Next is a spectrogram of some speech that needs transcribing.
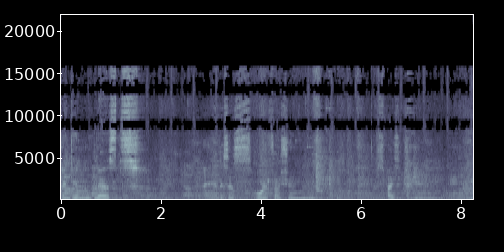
Dunkin' blessed and this is old fashioned spicy chicken and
